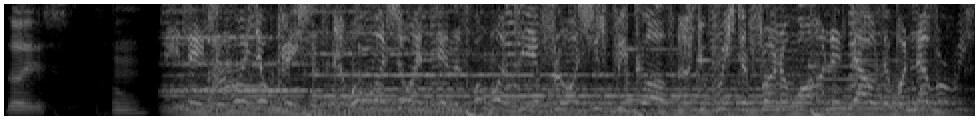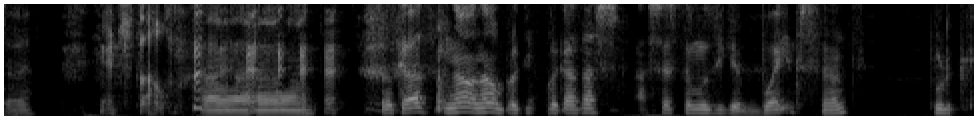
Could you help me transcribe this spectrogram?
2, 1. Teenager, where your patience? What was your antennas? What was the influence you speak of? You preached in front of 100,000 but never reached. Estalo. Ah, por acaso, não, não, por, por acaso acho, acho esta música bem interessante porque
